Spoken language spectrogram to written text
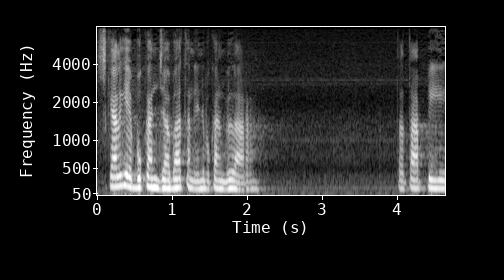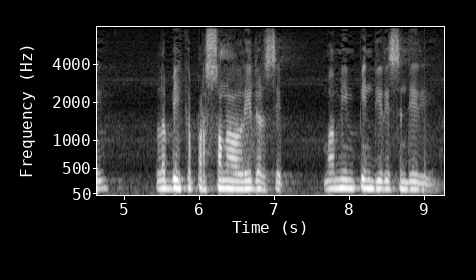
Sekali lagi bukan jabatan, ini bukan gelar. Tetapi lebih ke personal leadership, memimpin diri sendiri.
